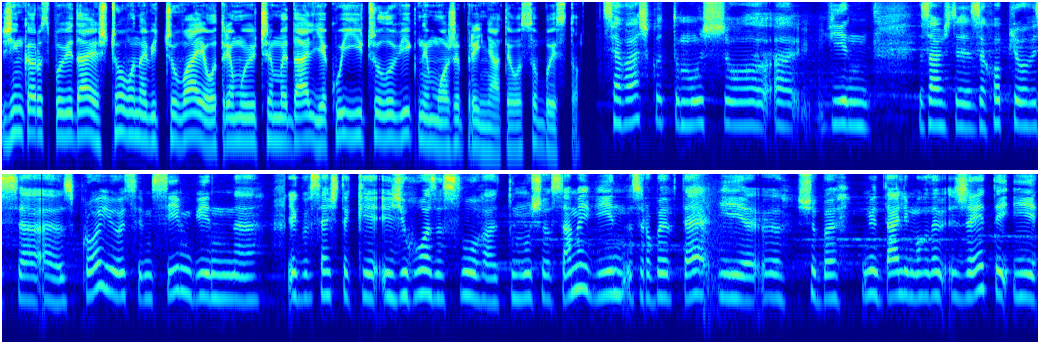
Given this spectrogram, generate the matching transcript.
Жінка розповідає, що вона відчуває, отримуючи медаль, яку її чоловік не може прийняти особисто. Це важко, тому що е, він завжди захоплювався е, зброєю цим всім. Він е, якби все ж таки його заслуга, тому що саме він зробив те, і щоб ми далі могли жити, і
